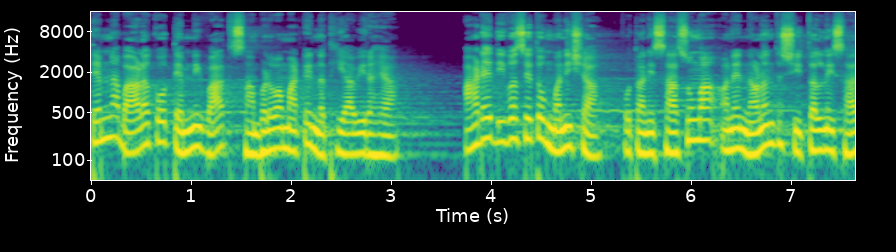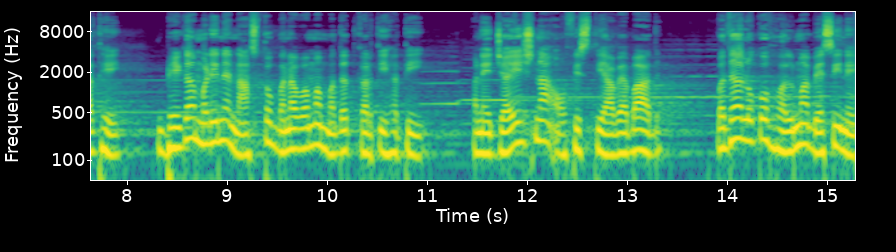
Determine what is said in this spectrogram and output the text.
તેમના બાળકો તેમની વાત સાંભળવા માટે નથી આવી રહ્યા. આડે દિવસે તો મનીષા પોતાની સાસુમાં અને નણંદ શીતલની સાથે ભેગા મળીને નાસ્તો બનાવવામાં મદદ કરતી હતી અને જયેશના ઓફિસથી આવ્યા બાદ બધા લોકો હોલમાં બેસીને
